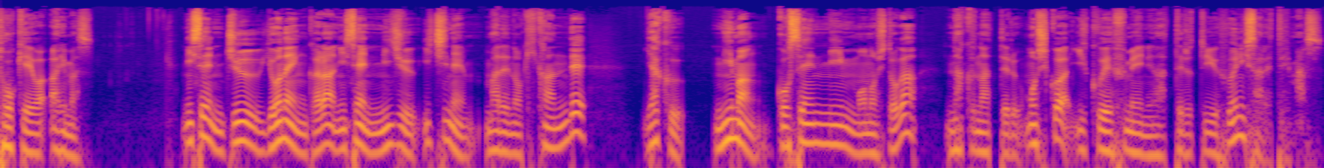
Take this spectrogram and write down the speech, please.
統計はあります。2014年から2021年までの期間で約2万5千人もの人が亡くなってる、もしくは行方不明になってるというふうにされています。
